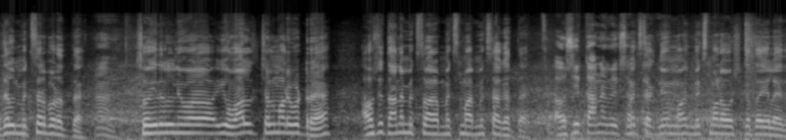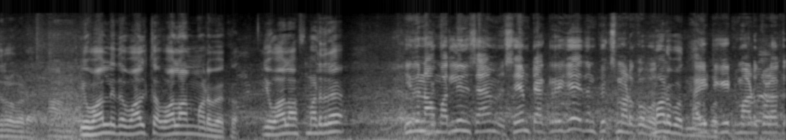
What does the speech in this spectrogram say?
ಇದ್ರಲ್ಲಿ ಮಿಕ್ಸರ್ ಬರುತ್ತೆ. ಸೊ ಇದ್ರಲ್ಲಿ ನೀವು ಈ ವಾಲ್ ಚಲ್ ಮಾಡಿಬಿಟ್ರೆ ಔಷಧಿ ತಾನೇ ಮಿಕ್ಸ್ ಮಿಕ್ಸ್ ಮಿಕ್ಸ್ ಆಗುತ್ತೆ. ಔಷಧಿ ತಾನೇ ಮಿಕ್ಸ್ ಮಿಕ್ಸ್ ನೀವು ಮಿಕ್ಸ್ ಮಾಡೋ ಅವಶ್ಯಕತೆ ಇಲ್ಲ ಇದ್ರೊಳಗಡೆ. ಈ ವಾಲ್ ಇದೆ ವಾಲ್ ವಾಲ್ ಆನ್ ಮಾಡಬೇಕು. ಈ ವಾಲ್ ಆಫ್ ಮಾಡಿದ್ರೆ ಇದು ನಾವು ಮೊದಲಿನ ಸೇಮ್ ಸೇಮ್ ಟ್ಯಾಕ್ಟ್ರಿಗೆ ಇದನ್ನ ಫಿಕ್ಸ್ ಮಾಡ್ಕೋಬಹುದು ಮಾಡ್ಬೋದು, ಹೈಟ್. ಗಿಟ್ ಮಾಡ್ಕೊಳಕ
